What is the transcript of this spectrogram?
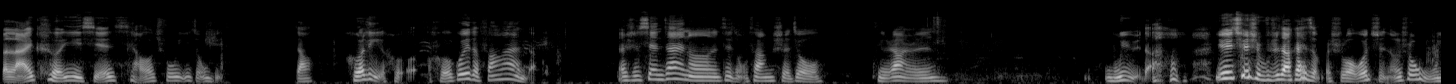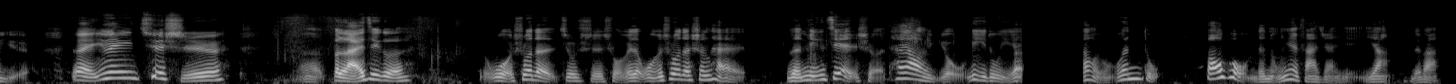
本来可以协调出一种比较合理和合规的方案的，但是现在呢，这种方式就挺让人无语的，因为确实不知道该怎么说，我只能说无语。对，因为确实，呃，本来这个我说的就是所谓的我们说的生态文明建设，它要有力度，也要有温度，包括我们的农业发展也一样，对吧？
